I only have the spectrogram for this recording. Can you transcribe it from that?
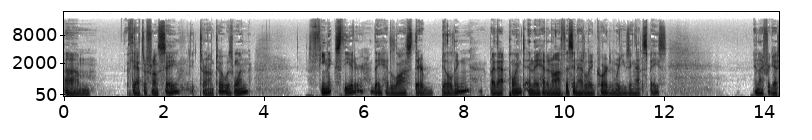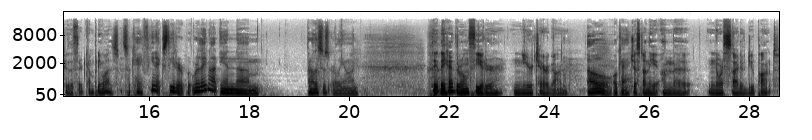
Um, Théâtre Français de Toronto was one. Phoenix Theatre, they had lost their building by that point, and they had an office in Adelaide Court and were using that space. And I forget who the third company was. It's okay. Phoenix Theatre. Were they not in? Um, I know this was early on. They, they had their own theater near Tarragon, Oh, okay. just on the on the north side of Dupont,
